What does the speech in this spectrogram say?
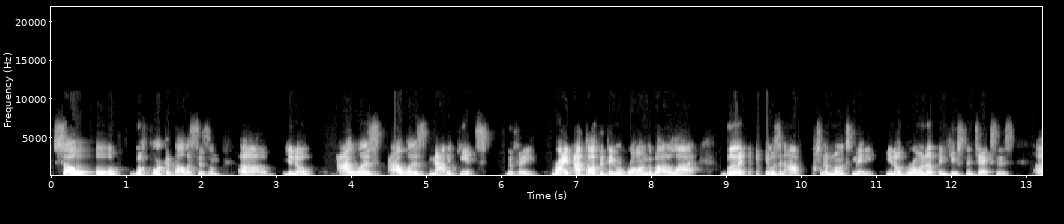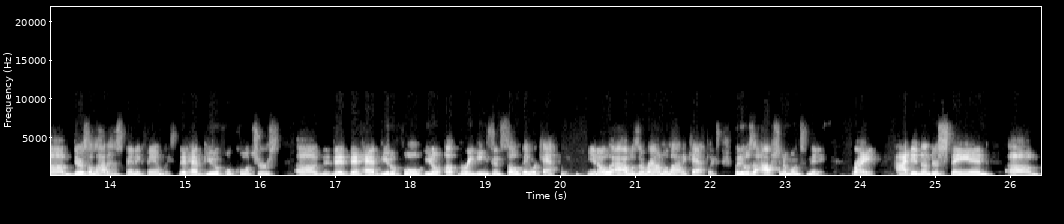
So before Catholicism, uh, you know, I was I was not against the faith, right? I thought that they were wrong about a lot, but it was an option amongst many. You know, growing up in Houston, Texas, um, there's a lot of Hispanic families that have beautiful cultures, uh, that that had beautiful, you know, upbringings, and so they were Catholic. You know, I was around a lot of Catholics, but it was an option amongst many, right? I didn't understand um,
